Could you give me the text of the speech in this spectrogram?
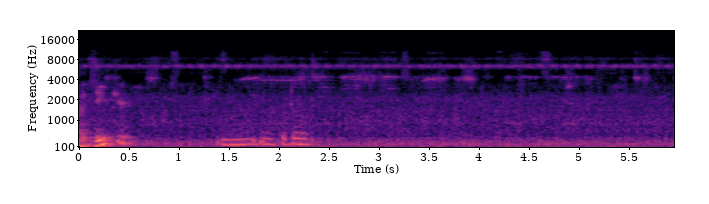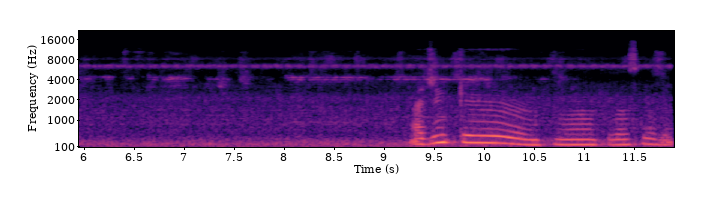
अजिंक्य हम्म, इकडं. अजिंक्य हा क्लास गेला.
